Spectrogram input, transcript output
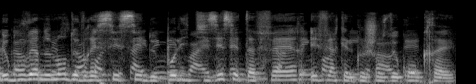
Le gouvernement devrait cesser de politiser cette affaire et faire quelque chose de concret.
